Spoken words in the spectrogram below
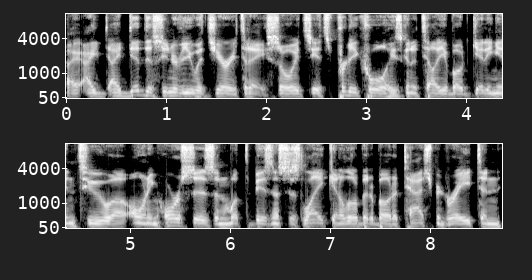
I, I, I, did this interview with Jerry today, so it's it's pretty cool. He's going to tell you about getting into uh, owning horses and what the business is like, and a little bit about attachment rate. And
